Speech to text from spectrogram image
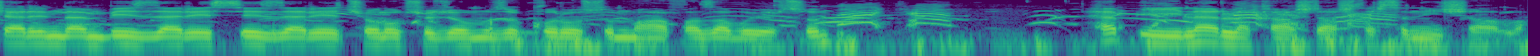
şerrinden bizleri, sizleri, çoluk çocuğumuzu korusun, muhafaza buyursun. Hep iyilerle karşılaştırsın inşallah.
